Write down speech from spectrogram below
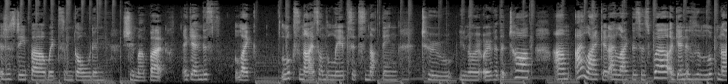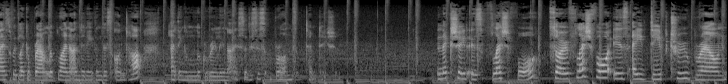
It's just deeper with some golden shimmer but again this like looks nice on the lips. It's nothing too you know over the top. Um, I like it. I like this as well. Again it will look nice with like a brown lip liner underneath and this on top. I think it'll look really nice. So this is Bronze Temptation. The next shade is Flesh 4. So Flesh 4 is a deep true brown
